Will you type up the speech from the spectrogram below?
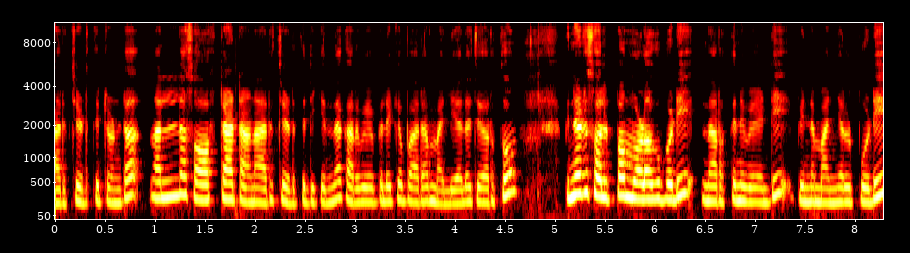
അരച്ചെടുത്തിട്ടുണ്ട്. നല്ല സോഫ്റ്റായിട്ടാണ് അരച്ചെടുത്തിരിക്കുന്നത്. കറിവേപ്പിലയ്ക്ക് പകരം മല്ലിയില ചേർത്തു. പിന്നെ ഒരു സ്വല്പം മുളക് പൊടി നിറത്തിന് വേണ്ടി പിന്നെ മഞ്ഞൾപ്പൊടി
